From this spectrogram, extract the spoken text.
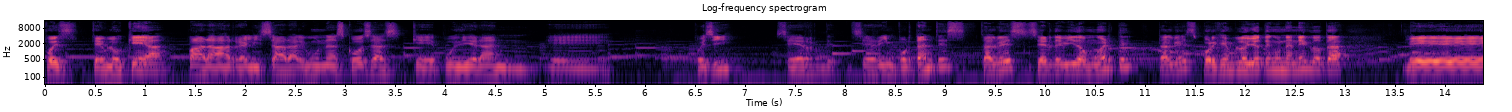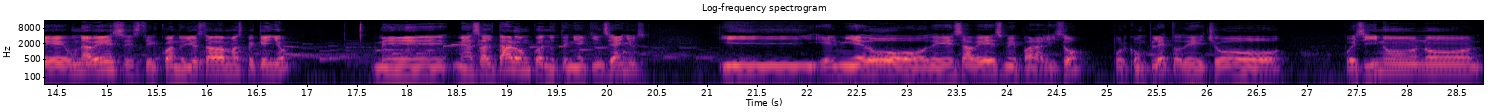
pues te bloquea para realizar algunas cosas que pudieran, eh, pues sí, ser, ser importantes, tal vez, ser de vida o muerte, tal vez. Por ejemplo, yo tengo una anécdota. Eh, una vez, este, cuando yo estaba más pequeño, me, me asaltaron cuando tenía 15 años. Y el miedo de esa vez me paralizó por completo. De hecho, pues sí, no, no,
